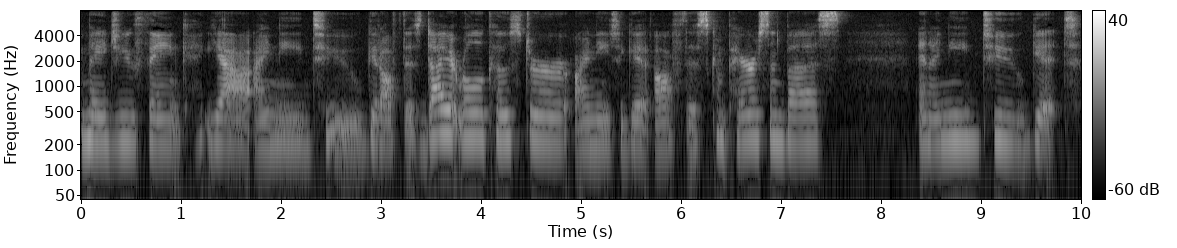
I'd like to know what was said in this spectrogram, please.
made you think, yeah, I need to get off this diet roller coaster, I need to get off this comparison bus, and I need to get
